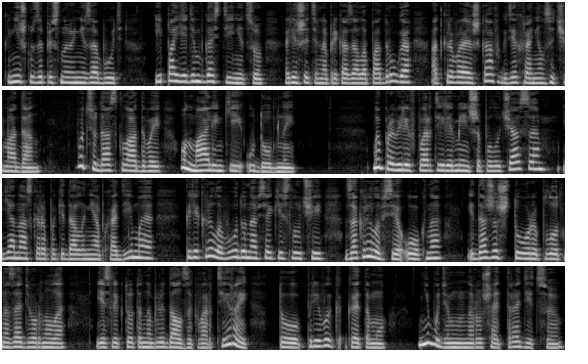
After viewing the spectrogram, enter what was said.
книжку записную не забудь. И поедем в гостиницу», — решительно приказала подруга, открывая шкаф, где хранился чемодан. «Вот сюда складывай, он маленький, удобный». Мы провели в квартире меньше получаса. Я наскоро покидала необходимое, перекрыла воду на всякий случай, закрыла все окна и даже шторы плотно задернула. Если кто-то наблюдал за квартирой, то привык к этому. Не будем нарушать традицию.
